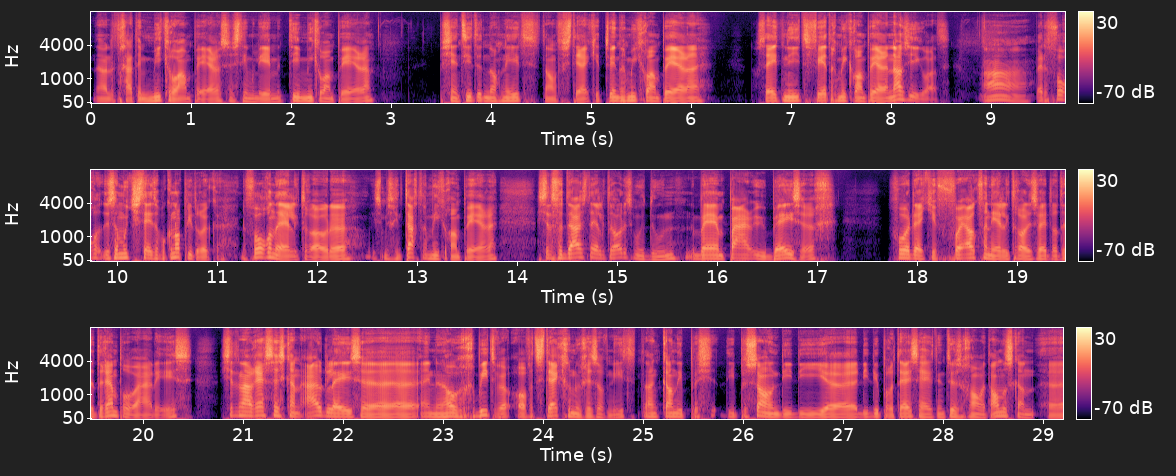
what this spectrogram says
nou dat gaat in microampères, dan stimuleer je met 10 microampère. De patiënt ziet het nog niet, dan versterk je 20 microampère, nog steeds niet, 40 microampère, nou zie ik wat. Ah, Bij de volgende, dus dan moet je steeds op een knopje drukken. De volgende elektrode is misschien 80 microampère. Als je dat voor 1000 elektrodes moet doen, dan ben je een paar uur bezig voordat je voor elk van die elektrodes weet wat de drempelwaarde is. Als je het nou rechtstreeks kan uitlezen in een hoger gebied of het sterk genoeg is of niet, dan kan die, die persoon die die, eh, die die prothese heeft intussen gewoon wat anders kan, eh,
